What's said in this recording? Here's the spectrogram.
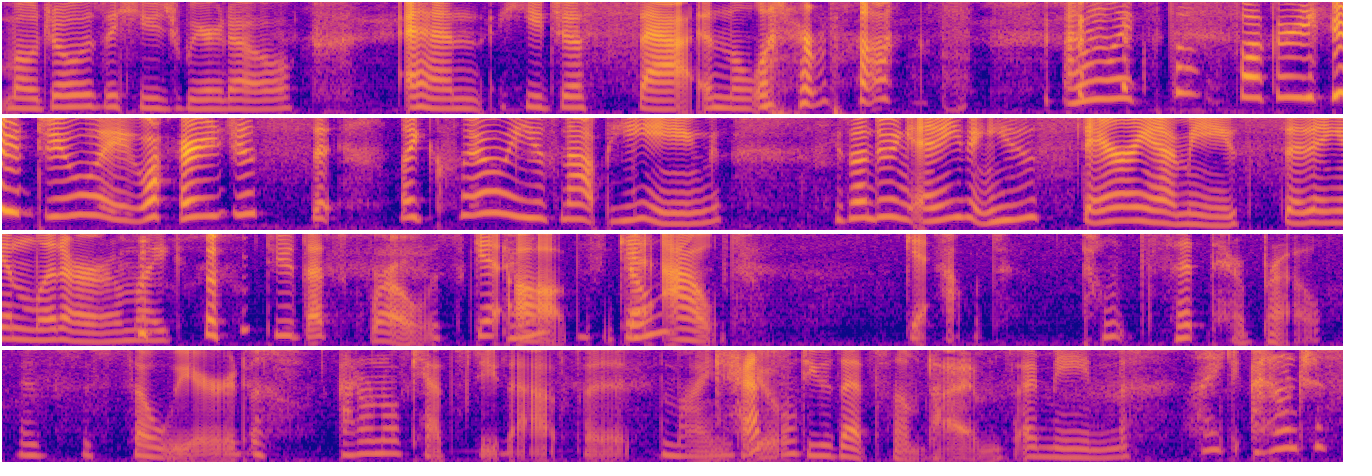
Mojo was a huge weirdo and he just sat in the litter box. I'm like, what the fuck are you doing? Why are you just sit like clearly he's not peeing. He's not doing anything. He's just staring at me, sitting in litter. I'm like, dude, that's gross. Get Don't- up. Get don't- out. Get out. don't sit there, bro. It's just so weird. I don't know if cats do that, but mine Cats do. do that sometimes. I mean, Like, I don't just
